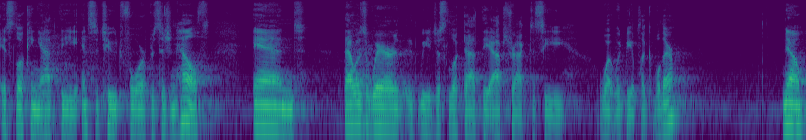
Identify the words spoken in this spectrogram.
it's looking at the Institute for Precision Health, and that was where we just looked at the abstract to see what would be applicable there. Now,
